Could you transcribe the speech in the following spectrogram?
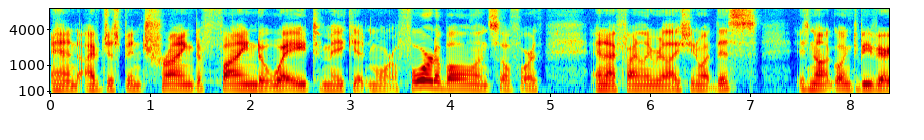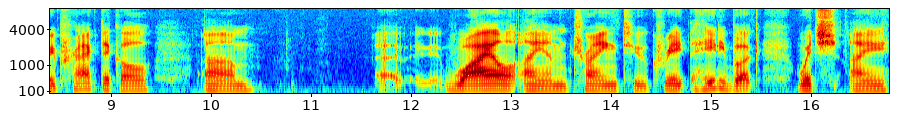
and I've just been trying to find a way to make it more affordable and so forth. And I finally realized, you know what, this is not going to be very practical um, uh, while I am trying to create the Haiti book, which I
